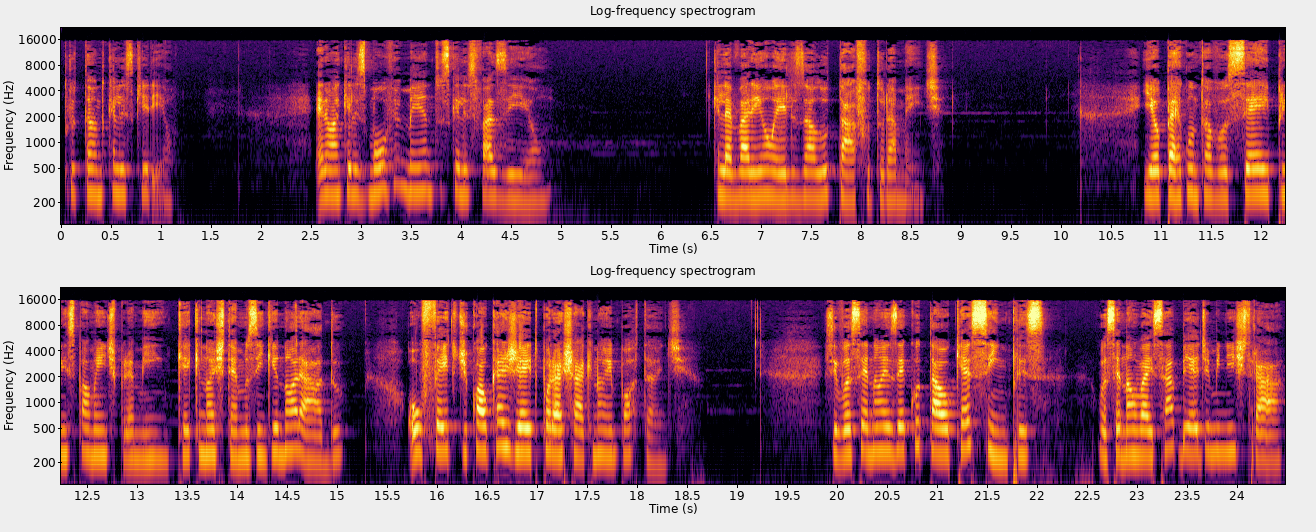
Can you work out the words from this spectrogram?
para o tanto que eles queriam. Eram aqueles movimentos que eles faziam que levariam eles a lutar futuramente. E eu pergunto a você e principalmente para mim, o que é que nós temos ignorado ou feito de qualquer jeito por achar que não é importante? Se você não executar o que é simples, você não vai saber administrar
